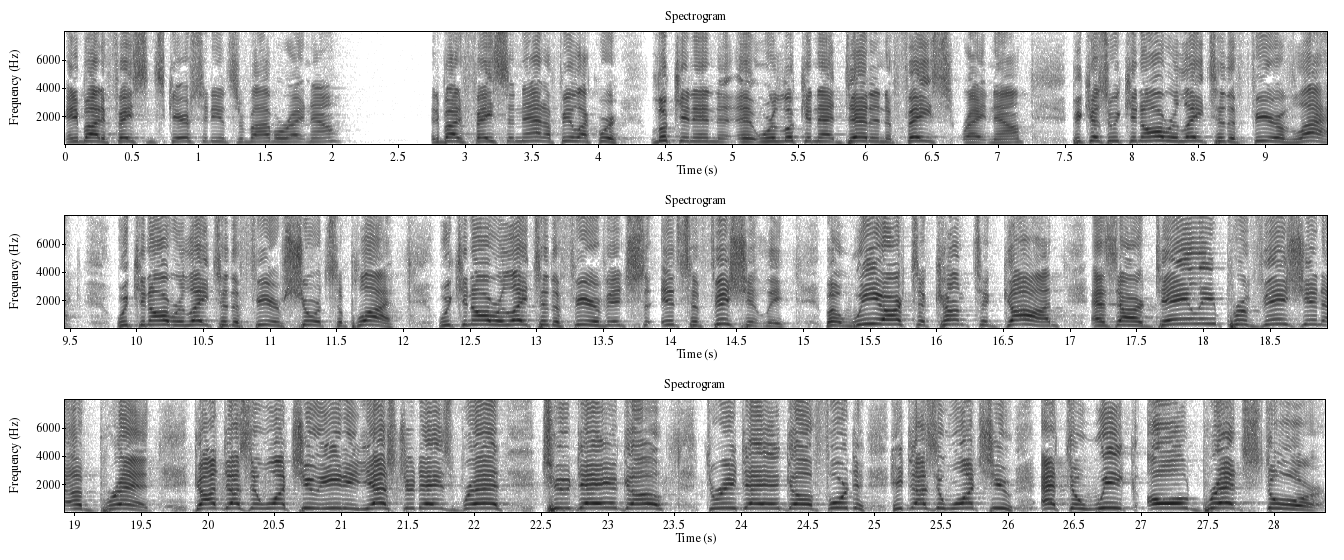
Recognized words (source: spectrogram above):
Anybody facing scarcity and survival right now? Anybody facing that? I feel like we're looking in, uh, we're looking at dead in the face right now because we can all relate to the fear of lack. We can all relate to the fear of short supply. We can all relate to the fear of ins- insufficiently. But we are to come to God as our daily provision of bread. God doesn't want you eating yesterday's bread, two day ago, three day ago, four day. He doesn't want you at the week old bread store.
